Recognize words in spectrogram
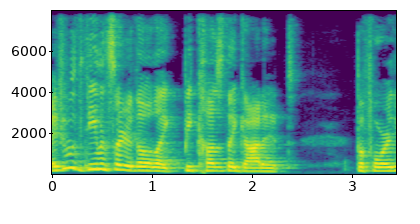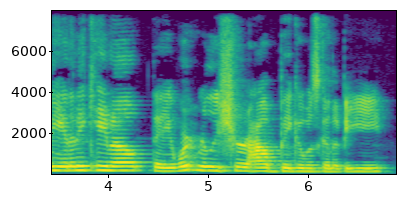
I feel with Demon Slayer though, like because they got it before the anime came out, they weren't really sure how big it was gonna be.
